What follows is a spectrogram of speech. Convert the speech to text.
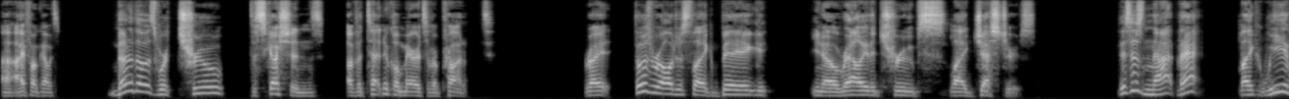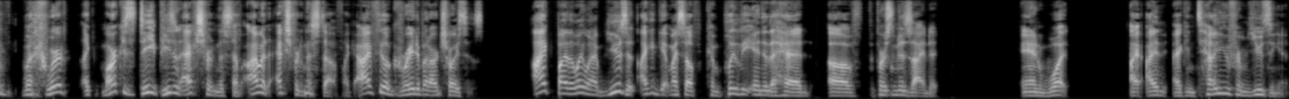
uh, iPhone comments. None of those were true discussions of the technical merits of a product, right? Those were all just like big, you know, rally the troops, like gestures. This is not that. Like we've we're like Mark is deep. He's an expert in this stuff. I'm an expert in this stuff. Like I feel great about our choices. I, by the way, when I use it, I can get myself completely into the head of the person who designed it and what I, I, I can tell you from using it,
